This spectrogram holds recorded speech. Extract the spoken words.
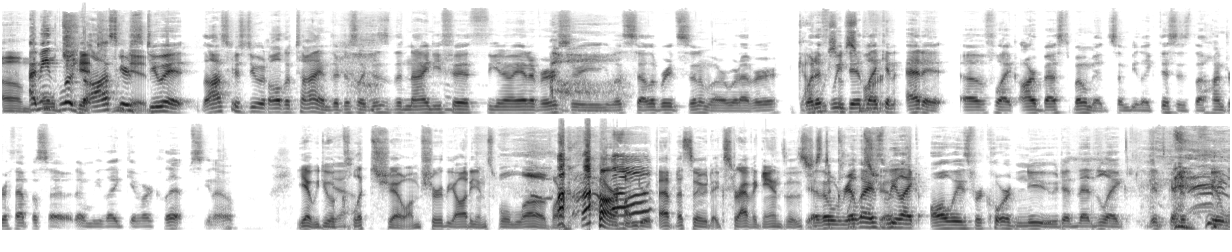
Um, I mean, look, the Oscars do it. The Oscars do it all the time. They're just like, this is the 95th, you know, anniversary. Let's celebrate cinema or whatever. God, what if we so did like an edit of like our best moments and be like, this is the hundredth episode, and we like give our clips, you know? Yeah, we do a Yeah. clips show. I'm sure the audience will love our hundredth episode extravaganzas. Yeah, they'll realize show. we like always record nude, and then like it's gonna feel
